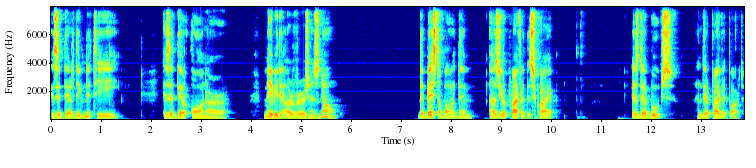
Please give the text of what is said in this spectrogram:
Is it their dignity? Is it their honor? Maybe they are virgins? No. The best about them as your prophet described is their boobs and their private part.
